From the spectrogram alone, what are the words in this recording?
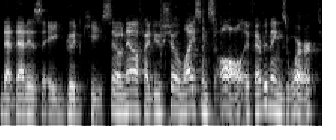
that that is a good key. So now if I do show license all, if everything's worked,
